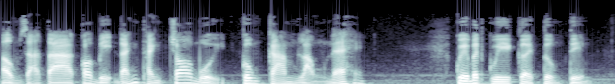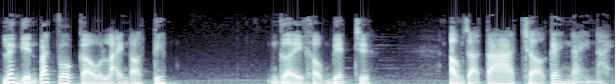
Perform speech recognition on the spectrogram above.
Ông giả ta có bị đánh thành cho bụi Cung cam lòng nè Quỳ bất quỳ cười tùm tìm Lên nhìn bách vô cầu lại nói tiếp. Người không biết chứ? Ông già ta chờ cái ngày này.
